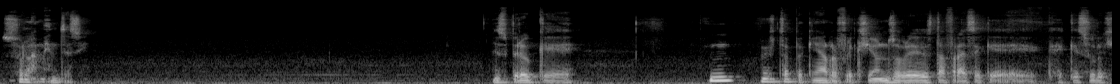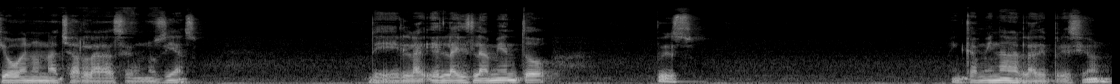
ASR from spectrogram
Solamente así. Espero que mm, esta pequeña reflexión sobre esta frase que, surgió en una charla hace unos días, del el aislamiento, pues encamina a la depresión.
